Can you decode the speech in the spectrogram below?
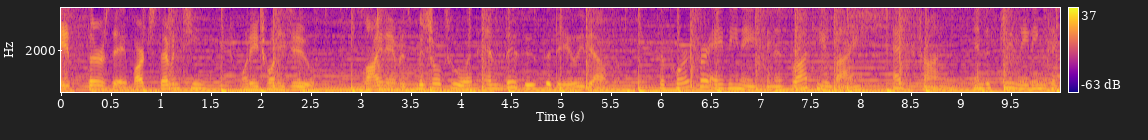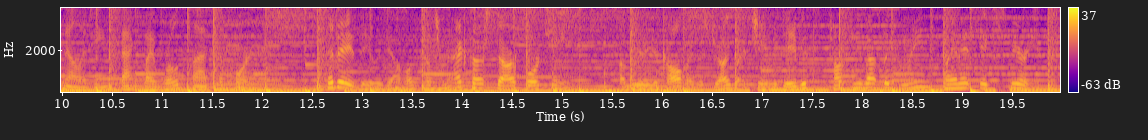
It's Thursday, March 17th, 2022. My name is Mitchell Tulin, and this is the Daily Download. Support for AV Nation is brought to you by Extron, industry leading technology backed by world class support. Today's Daily Download comes from XR Star 14. Amelia Coleman is joined by Jamie Davis talking about the Green Planet Experience.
